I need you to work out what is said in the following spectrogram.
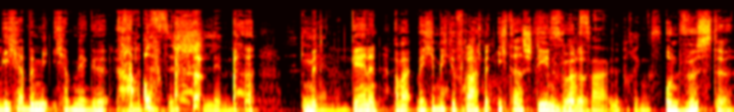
ich habe mir, ich habe mir ge, Oh, auf das ist schlimm. mit Gähnen. Gähnen. Aber wenn ich mich gefragt, wenn ich da stehen Das würde Wasser übrigens. und wüsste,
